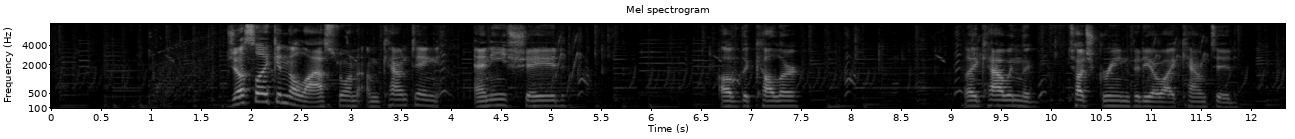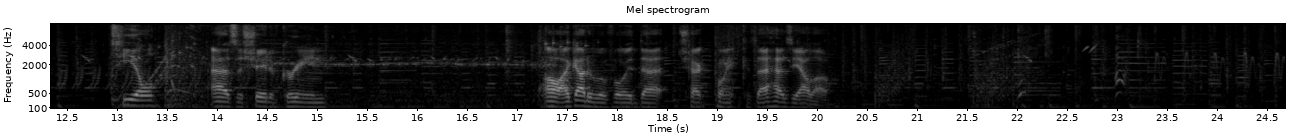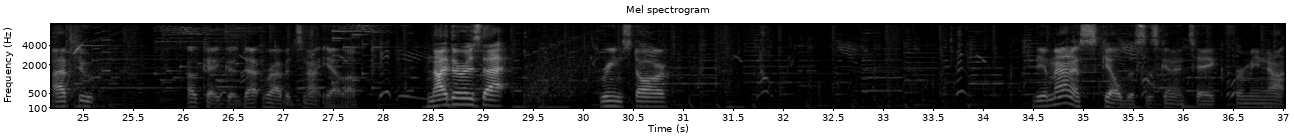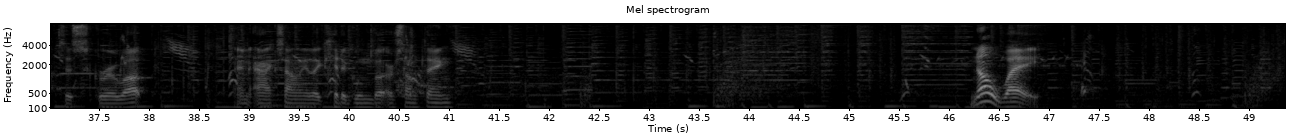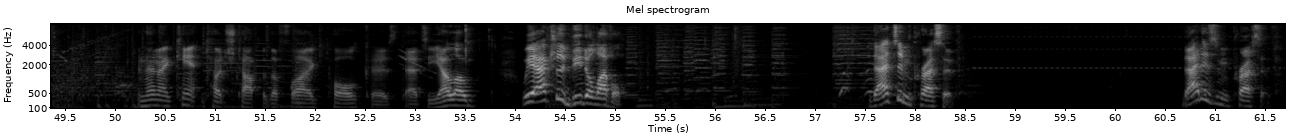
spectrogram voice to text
Just like in the last one, I'm counting any shade of the color. Like how in the touch green video I counted teal as a shade of green. Oh, I got to avoid that checkpoint because that has yellow. I have to... Okay, good. That rabbit's not yellow. Neither is that green star. The amount of skill this is going to take for me not to screw up and accidentally like hit a Goomba or something. No way. And then I can't touch top of the flagpole because that's yellow. We actually beat a level. That's impressive. That is impressive.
